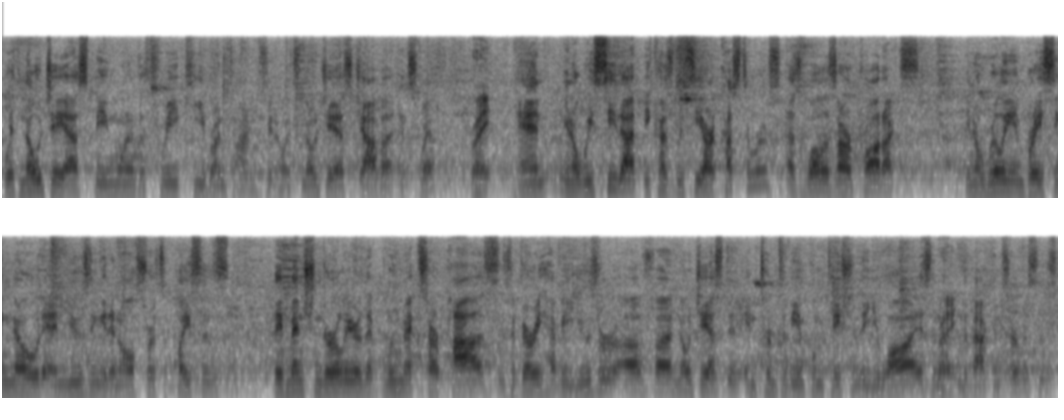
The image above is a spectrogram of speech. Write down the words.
with Node.js being one of the three key runtimes. You know, it's Node.js, Java, and Swift. Right. And you know, we see that because we see our customers as well as our products, you know, really embracing Node and using it in all sorts of places. They've mentioned earlier that Bluemix, our PaaS, is a very heavy user of uh, Node.js in, in, terms of the implementation of the UIs and, right. the, and the backend services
